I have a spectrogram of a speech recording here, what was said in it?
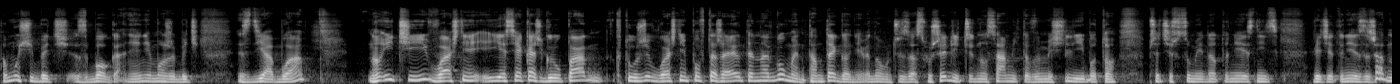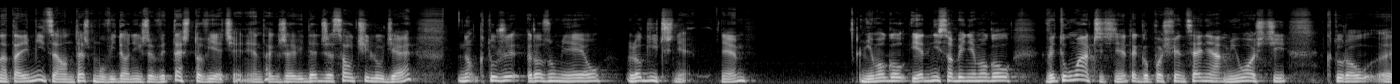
to musi być z Boga, nie? Nie może być z diabła. No i ci właśnie, jest jakaś grupa, którzy właśnie powtarzają ten argument tamtego, nie wiadomo czy zasłyszeli, czy no sami to wymyślili, bo to przecież w sumie no to nie jest nic, wiecie, to nie jest żadna tajemnica, on też mówi do nich, że wy też to wiecie, nie? Także widać, że są ci ludzie, no, którzy rozumieją logicznie, nie? Nie mogą, jedni sobie nie mogą wytłumaczyć nie, tego poświęcenia miłości, którą e,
